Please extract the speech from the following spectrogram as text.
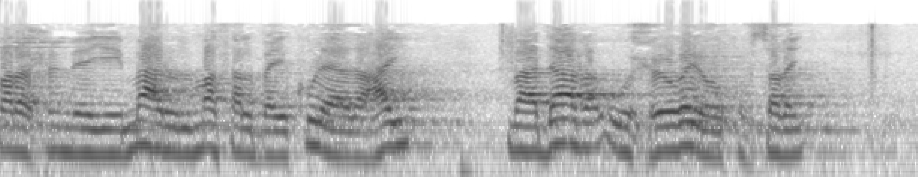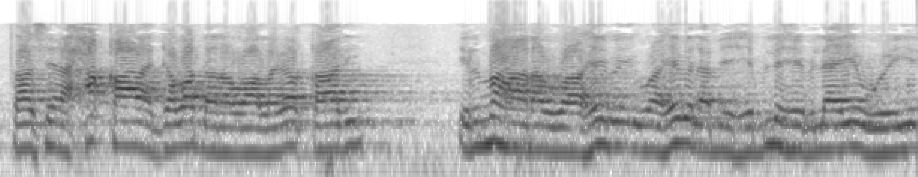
faraxumeeyey mahrulmasal bay ku leedahay maadaama uu xoogay oo kufsaday. Taasina xaqaana gabadhana waa laga qaadi. Ilmahana waa heb waa hebel ama heble heblaaye weeye.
